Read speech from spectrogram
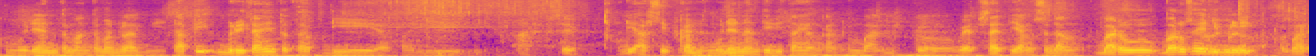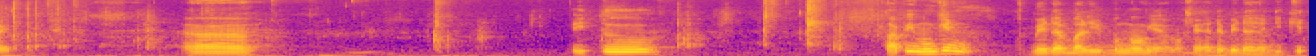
kemudian teman-teman lagi. Tapi beritanya tetap di apa di Arsip. diarsipkan kemudian nanti ditayangkan kembali ke website yang sedang baru baru saya dibeli kemarin. Eh, itu tapi mungkin beda Bali Bengong ya maksudnya ada bedanya dikit.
